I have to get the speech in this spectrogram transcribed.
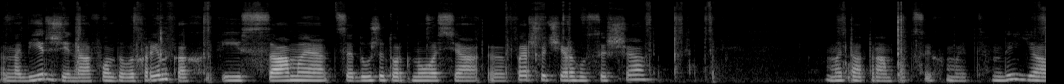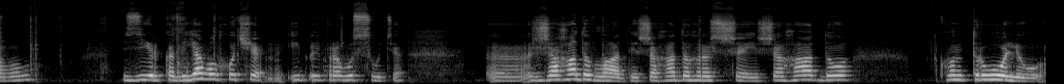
е, на біржі, на фондових ринках, і саме це дуже торкнулося е, в першу чергу США. Мета Трампа цих мит. Диявол. Зірка, диявол хоче і, правосуддя. Е, Жага до влади, жага до грошей, жага до контролю.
